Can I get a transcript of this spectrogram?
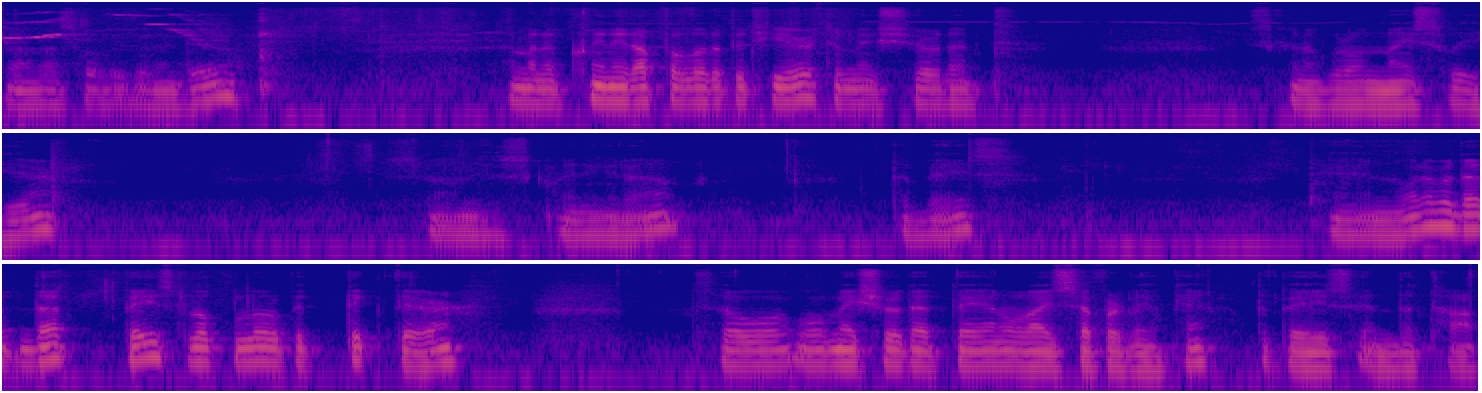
So that's what we're gonna do. I'm gonna clean it up a little bit here to make sure that it's gonna grow nicely here. So I'm just cleaning it out, the base. And whatever that, that base looked a little bit thick there. So we'll, we'll make sure that they analyze separately, okay? The base and the top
